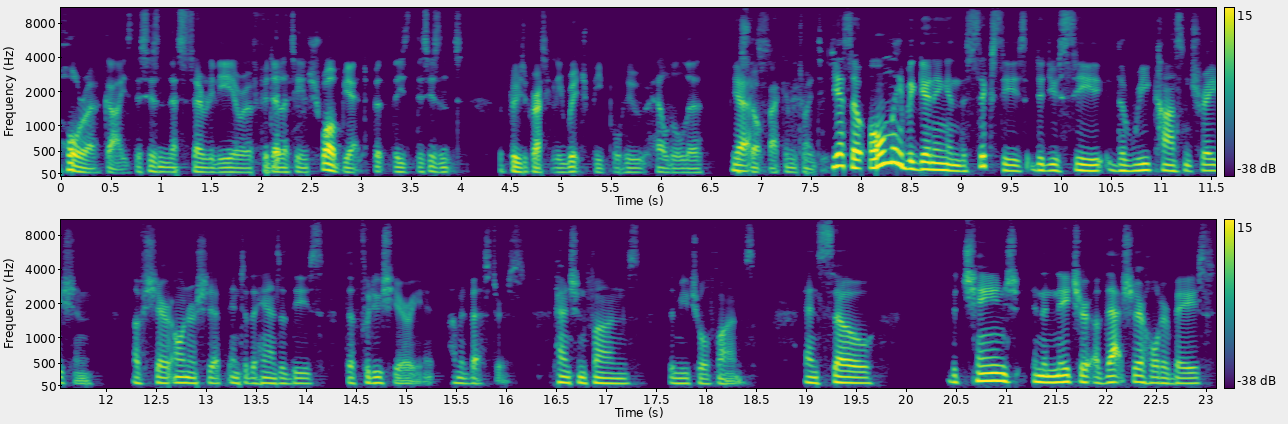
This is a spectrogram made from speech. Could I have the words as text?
poorer guys. This isn't necessarily the era of Fidelity and Schwab yet, but these, this isn't the plutocratically rich people who held all the yes. stock back in the 20s. Yeah, so only beginning in the 60s did you see the reconcentration of share ownership into the hands of these the fiduciary um, investors, pension funds, the mutual funds. And so the change in the nature of that shareholder base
